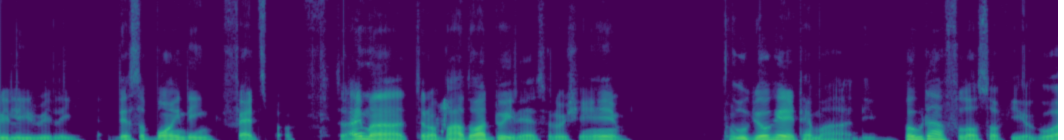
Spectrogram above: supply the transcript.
really really disappointing facts ပေါ့ဆိုအဲ့မှာကျွန်တော်ဘာသွားတွေ့လဲဆိုလို့ရှိရင်အခုပြောခဲ့တဲ့အထက်မှာဒီ Buddha philosophy ကိုက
